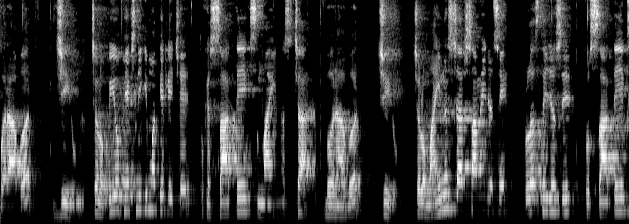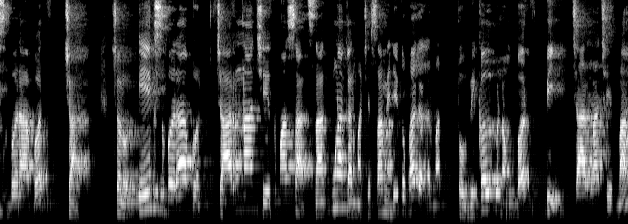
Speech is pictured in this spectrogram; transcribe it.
બરાબર જીરો ચલો પી ઓફ એક્સની કિંમત કેટલી છે? તો કે સાત એક્સ માઇનસ ચાર બરાબર જીરો ચલો માઇનસ ચાર સામે જશે પ્લસ થઈ જશે તો સાત એક્સ બરાબર ચાર. ચલો, એક્સ બરાબર ચારના છેદમાં સાત. સાત ગુણાકારમાં છે, સામે જઈએ તો ભાગાકારમાં. તો વિકલ્પ નંબર બી, ચારના છેદમાં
